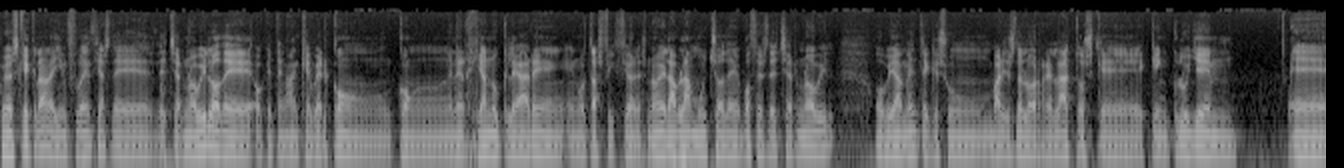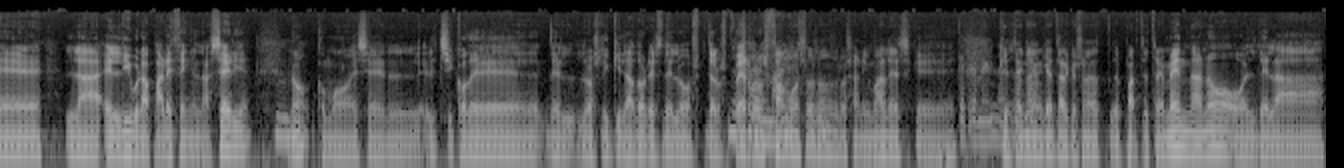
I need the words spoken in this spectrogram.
pero es que, claro, hay influencias de, de Chernóbil o, de, o que tengan que ver con, con energía nuclear en, en otras ficciones, ¿no? Él habla mucho de voces de Chernóbil, obviamente, que son varios de los relatos que, que incluyen eh, la- el libro aparecen en la serie, ¿no? Como es el, el chico de, de los liquidadores de los, de los Los perros animales, famosos, ¿no? De los animales que, tremenda que tenían que tal, que es una parte tremenda, ¿no? O el de la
